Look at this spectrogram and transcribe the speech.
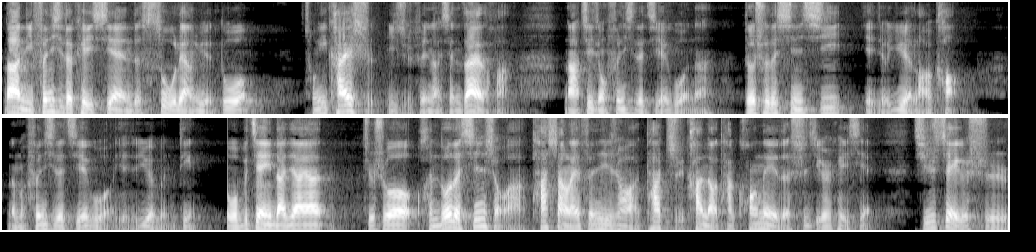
那你分析的 K 线的数量越多，从一开始一直分析到现在的话，那这种分析的结果呢，得出的信息也就越牢靠，那么分析的结果也就越稳定。我不建议大家。就说很多的新手啊，他上来分析的时候啊，他只看到他框内的十几根 K 线，其实这个是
